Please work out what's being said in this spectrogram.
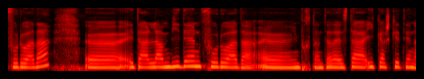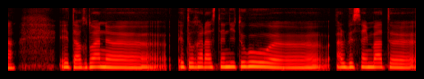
foroa da, uh, eta lanbideen foroa da, uh, importantea da, ez da ikasketena. Eta orduan, uh, etorrarazten ditugu uh, albezain bat, uh,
